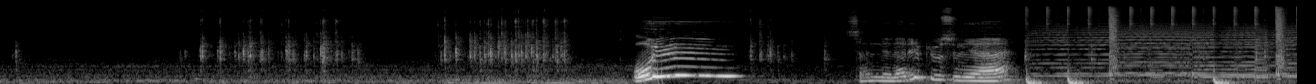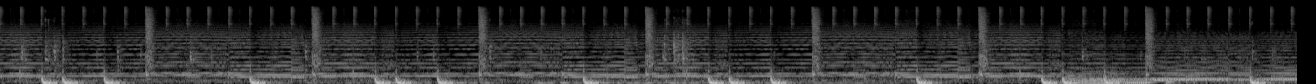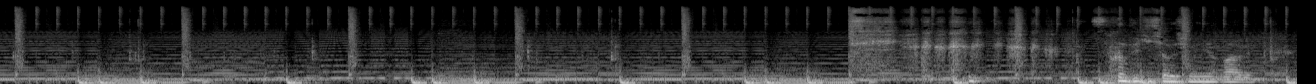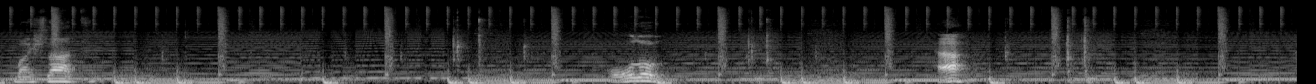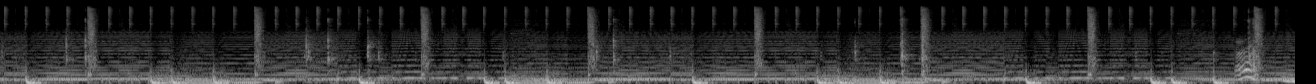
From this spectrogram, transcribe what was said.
Oy! Sen neler yapıyorsun ya? Sağdaki çalışmayı yap abi. Başlat. Oğlum. Ha?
